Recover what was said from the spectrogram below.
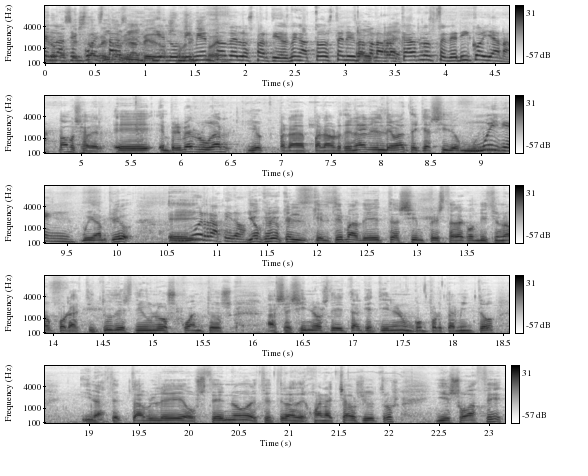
en las encuestas y el hundimiento ¿eh? de los partidos. Venga, todos tenéis la palabra. Carlos, Federico y Ana. Vamos a ver, eh, en primer lugar, yo para, para ordenar el debate que ha sido muy, Muy bien. muy amplio, eh, Muy rápido. Yo creo que el, que el tema de ETA siempre estará condicionado por actitudes de unos cuantos asesinos de ETA que tienen un comportamiento inaceptable, obsceno, etcétera, de Juana Chaos y otros, y eso hace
